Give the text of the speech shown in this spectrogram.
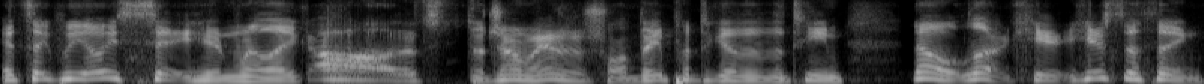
it's like we always sit here and we're like, "Oh, it's the general manager's fault. They put together the team." No, look here. Here's the thing.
